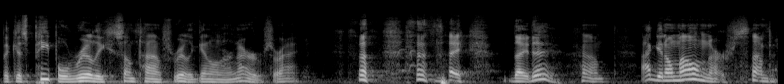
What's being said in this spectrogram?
Because people really sometimes really get on our nerves, right? they, they do. Um, I get on my own nerves. Um,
